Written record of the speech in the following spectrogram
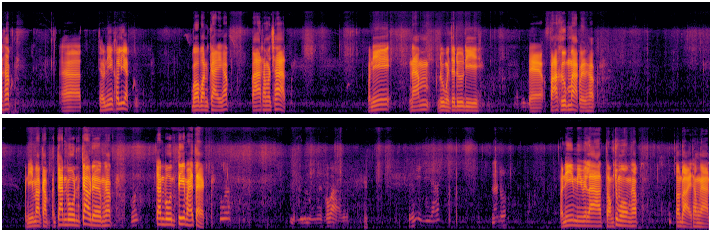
นะครับแถวนี้เขาเรียกบอบอลไก่ครับ ปลาธรรมชาติ วันนี้น้ำดูเหมือนจะดูดี แต่ฟ้าครึ้มมากเลยนะครับ วันนี้มากับอาจารย์บูนเจ้าเดิมครับอาจารย์บูนตีหมายแตกวันนี้มีเวลาสองชั่วโมงครับ ตอนบ่ายทำงาน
